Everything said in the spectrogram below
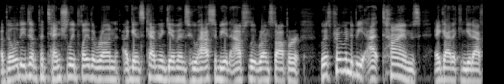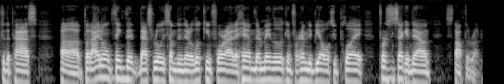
ability to potentially play the run against Kevin Givens, who has to be an absolute run stopper, who has proven to be at times a guy that can get after the pass. Uh, but I don't think that that's really something they're looking for out of him. They're mainly looking for him to be able to play first and second down, stop the run.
